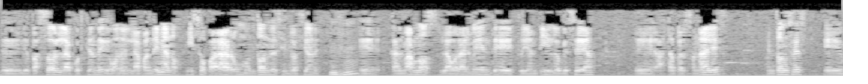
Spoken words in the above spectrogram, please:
le, pasó la cuestión de que, bueno, la pandemia nos hizo parar un montón de situaciones, eh, calmarnos laboralmente, estudiantil, lo que sea, eh, hasta personales entonces, eh,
